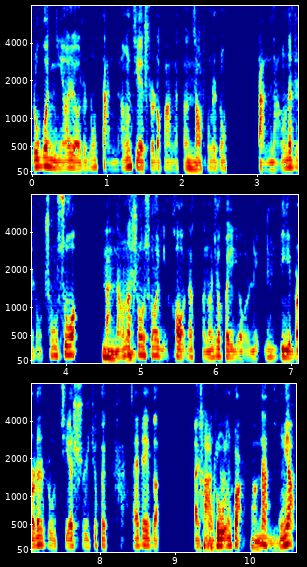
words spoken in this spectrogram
如果你要有这种胆囊结石的话，那可能造成这种胆囊的这种收缩，胆囊的收缩以后，那可能就会有里里边的这种结石就会卡在这个呃卡住胆管上。那同样，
